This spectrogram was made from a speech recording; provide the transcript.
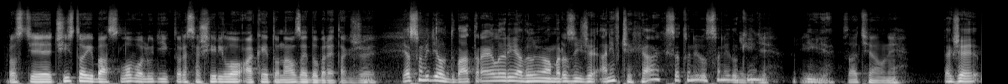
Proste čisto iba slovo ľudí, ktoré sa šírilo, aké je to naozaj dobré, takže... Ja som videl dva trailery a veľmi ma mrzí, že ani v Čechách sa to nedostane do kín? Nikde. Nikde. Zatiaľ nie. Takže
